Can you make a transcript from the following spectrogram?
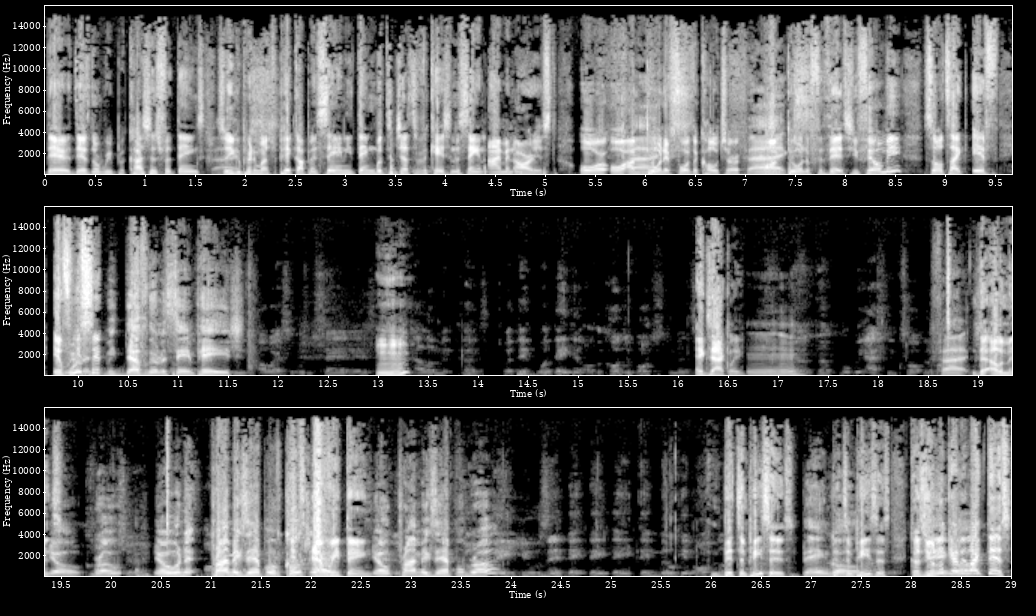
There there's no repercussions for things. So you can pretty much pick up and say anything with the justification of saying I'm an artist or or I'm doing it for the culture or I'm doing it for this. You feel me? So it's like if if we, We, sit we definitely on the same page. Okay, so what you're saying is Mm-hmm. element what they what they can oh, the culture vultures exactly the, what we actually talking about. Facts. the elements. Yo, bro. Yo, when it, prime example of culture. yo, everything. Yo, prime example, bro. They use it. They they they, they milk it off. Bits and pieces. Bingo. Bits and pieces. Because you look at it like this.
